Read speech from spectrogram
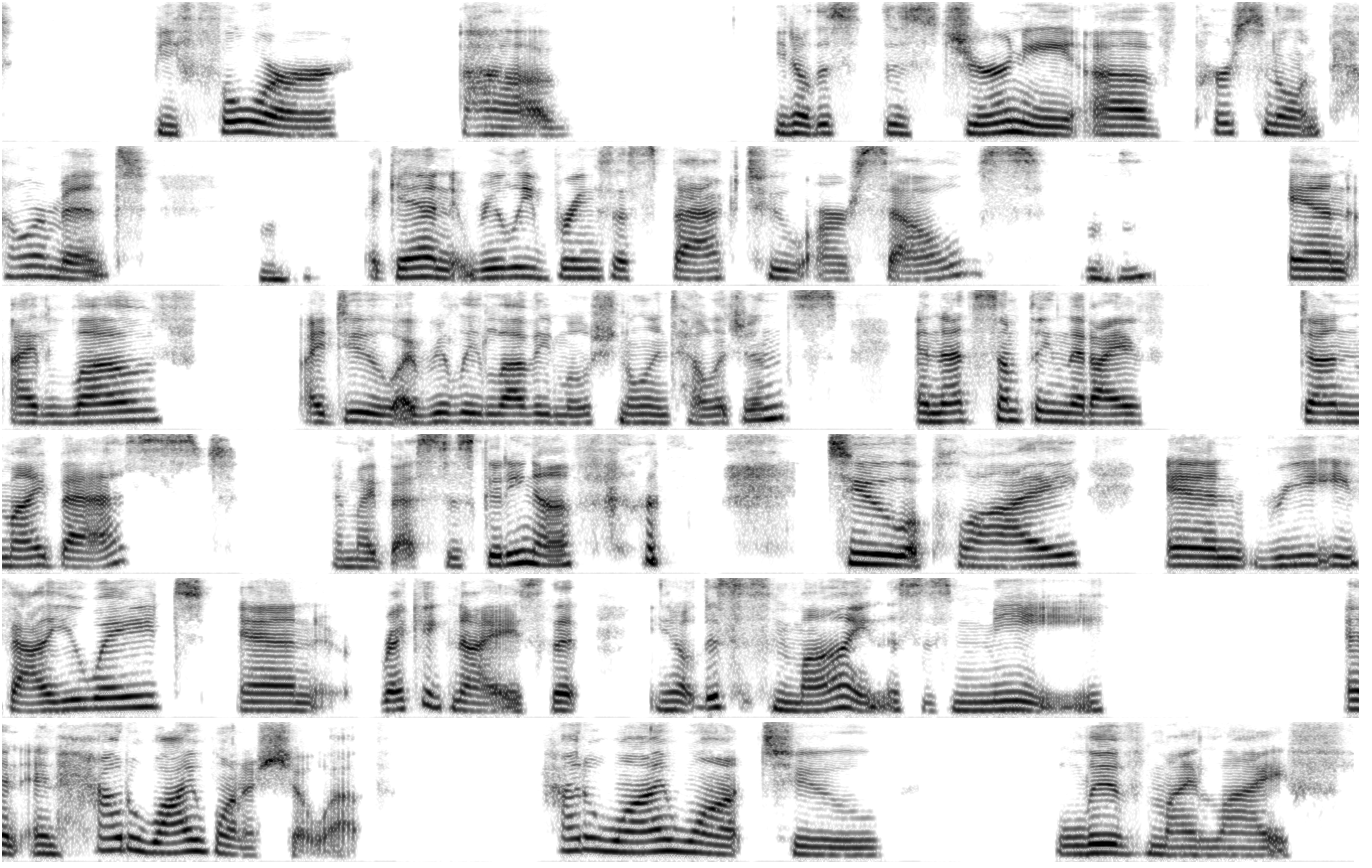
before, uh, you know, this this journey of personal empowerment. Mm-hmm. Again, it really brings us back to ourselves. Mm-hmm. And I love, I do, I really love emotional intelligence. And that's something that I've done my best, and my best is good enough to apply and reevaluate and recognize that, you know, this is mine, this is me. And and how do I want to show up? How do I want to live my life?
